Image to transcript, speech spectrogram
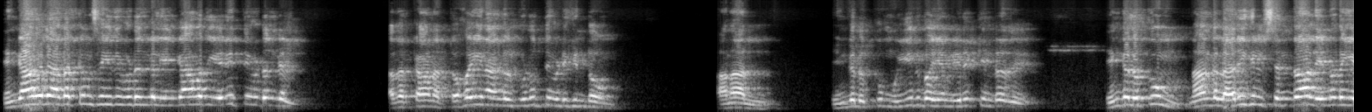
எங்காவது அடக்கம் செய்து விடுங்கள் எங்காவது எரித்து விடுங்கள். அதற்கான தொகையை நாங்கள் கொடுத்து விடுகின்றோம். ஆனால் எங்களுக்கும் உயிர் பயம் இருக்கின்றது. எங்களுக்கும் நாங்கள் அருகில் சென்றால் என்னுடைய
